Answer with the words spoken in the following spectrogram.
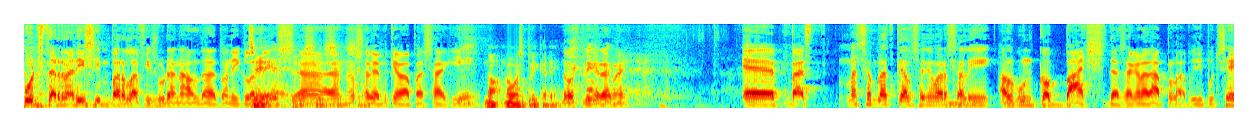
Consternadíssim per la fissura anal de Toni Clapés. Sí, sí, sí, sí, Eh, no sabem què va passar aquí. no, no ho explicaré. No ho explicaràs mai. Eh, M'ha semblat que el senyor Marcelí algun cop baix, desagradable. Vull dir, potser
